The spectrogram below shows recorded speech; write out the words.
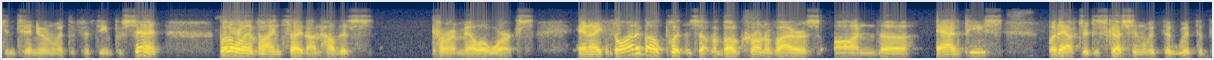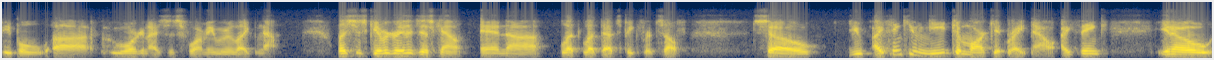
continuing with the 15%, but I'll have hindsight on how this current mailer works. And I thought about putting something about coronavirus on the ad piece, but after discussion with the with the people uh, who organized this for me, we were like, no, let's just give a greater discount and uh, let let that speak for itself. So you, I think you need to market right now. I think, you know,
